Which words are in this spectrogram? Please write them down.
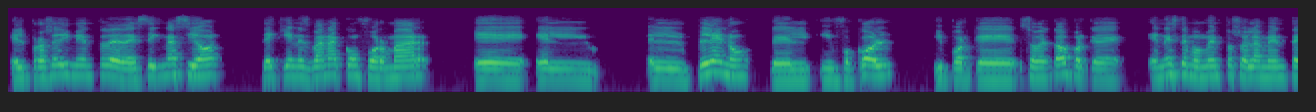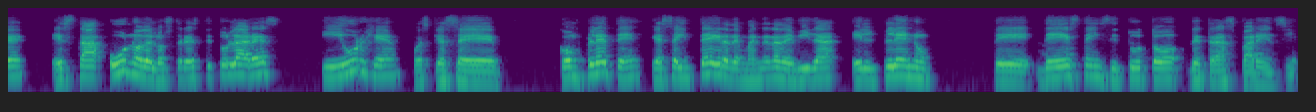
el procedimiento de designación de quienes van a conformar eh, el, el pleno del Infocol y porque, sobre todo porque en este momento solamente está uno de los tres titulares y urge pues que se complete, que se integre de manera debida el pleno de, este Instituto de Transparencia.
